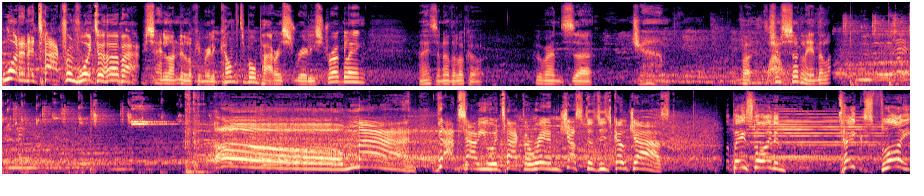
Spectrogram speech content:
What an attack from Vojta Hruban. Saying London looking really comfortable. Paris really struggling. There's another look at Hruban's uh, jam. But wow. just suddenly in the... Oh, man! That's how you attack the rim, just as his coach asked. The baseline and takes flight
